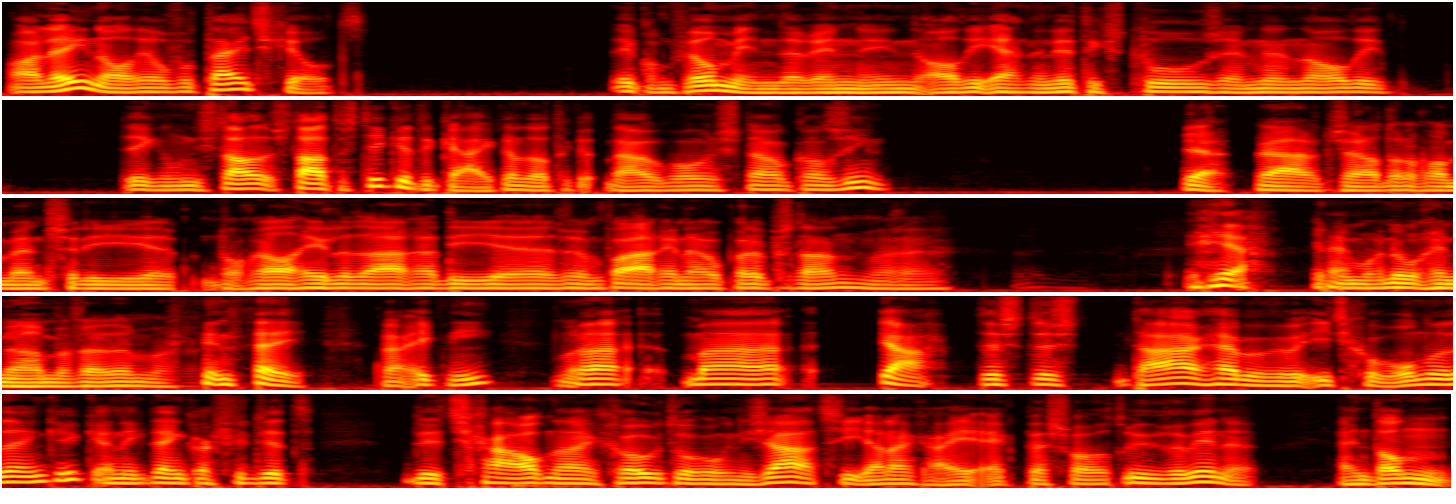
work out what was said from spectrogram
alleen al heel veel tijd scheelt. Ik kom veel minder in, in al die analytics tools en, en al die dingen om die sta- statistieken te kijken, omdat ik het nou gewoon snel kan zien. Ja, ja, er zijn altijd nog wel mensen die eh, nog wel hele dagen die eh, zo'n pagina open hebben staan. Maar, eh, Ja, ik noem genoeg geen namen verder. Maar, nee, nou ik niet. Nee. Maar, maar ja, dus, dus daar hebben we iets gewonnen, denk ik. En ik denk als je dit, dit schaalt naar een grote organisatie, ja, dan ga je echt best wel wat uren winnen. En dan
